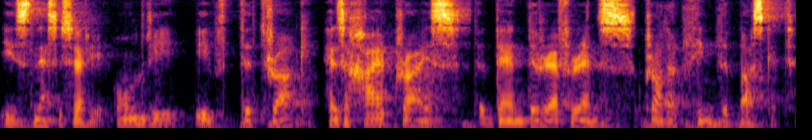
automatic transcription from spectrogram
is necessary only if the drug has a higher price than the reference product in the basket.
